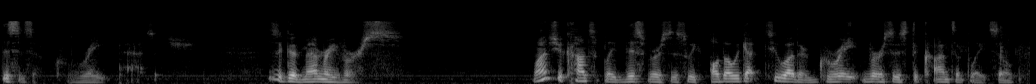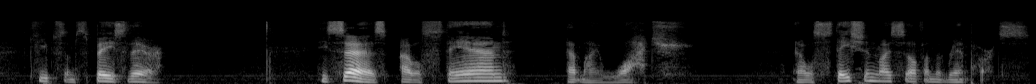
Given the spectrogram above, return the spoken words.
This is a great passage. This is a good memory verse. Why don't you contemplate this verse this week? Although we got two other great verses to contemplate, so keep some space there. He says, I will stand at my watch, and I will station myself on the ramparts.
